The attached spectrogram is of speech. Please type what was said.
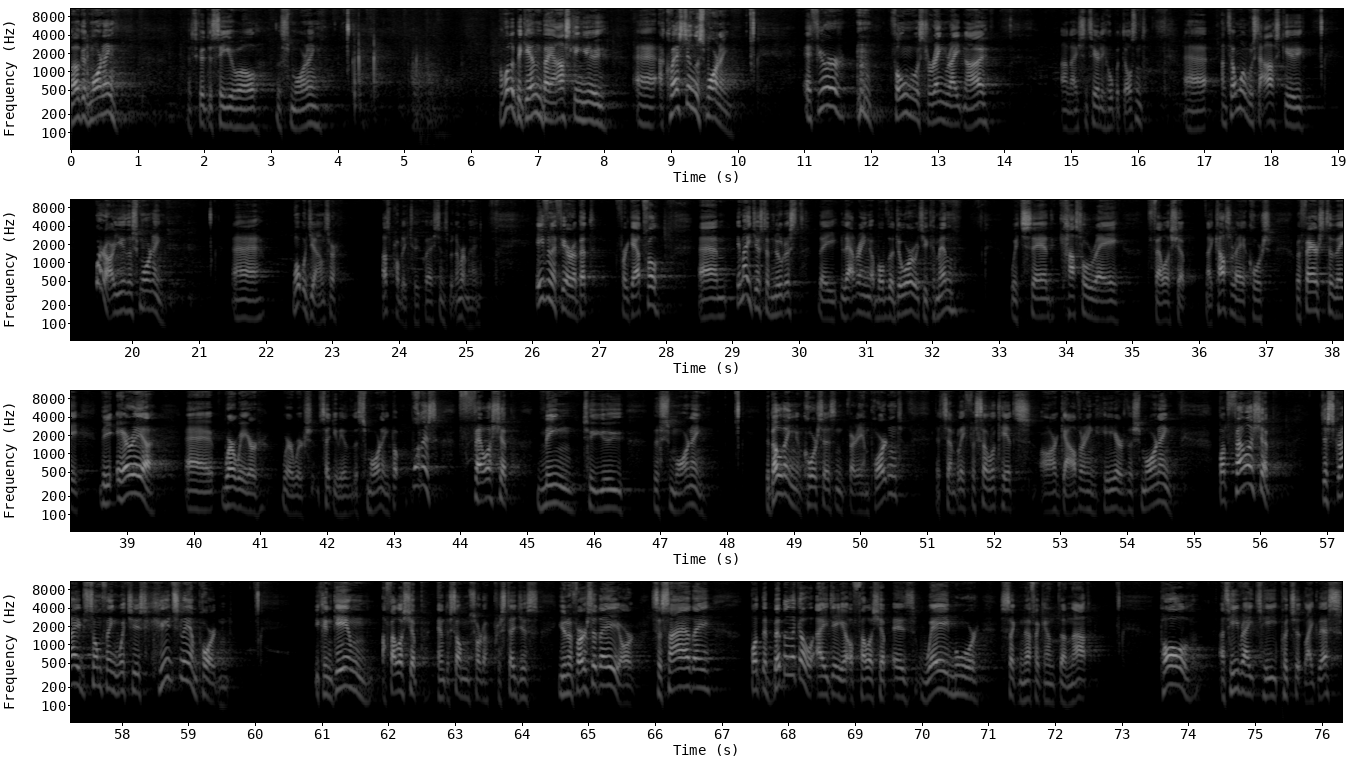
Well, good morning. It's good to see you all this morning. I want to begin by asking you uh, a question this morning. If your phone was to ring right now, and I sincerely hope it doesn't, uh, and someone was to ask you, Where are you this morning? Uh, what would you answer? That's probably two questions, but never mind. Even if you're a bit forgetful, um, you might just have noticed the lettering above the door as you come in, which said Castlereagh Fellowship. Now, Castlereagh, of course, refers to the, the area uh, where, we are, where we're situated this morning. But what does fellowship mean to you this morning? The building, of course, isn't very important. It simply facilitates our gathering here this morning. But fellowship describes something which is hugely important. You can gain a fellowship into some sort of prestigious university or society, but the biblical idea of fellowship is way more significant than that. Paul, as he writes, he puts it like this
